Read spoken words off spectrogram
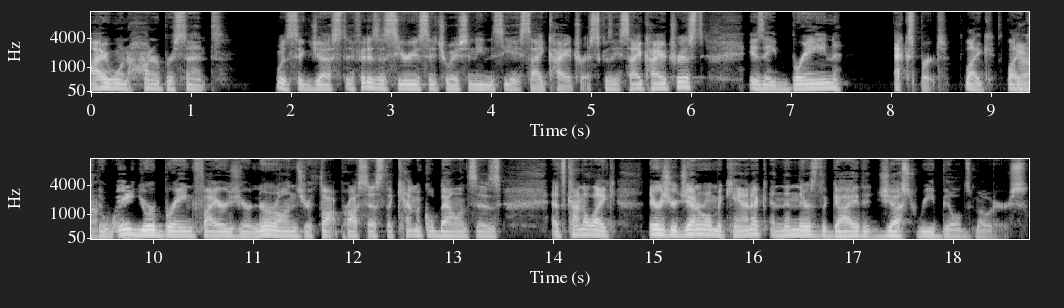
I 100% would suggest if it is a serious situation, needing to see a psychiatrist because a psychiatrist is a brain expert. Like like yeah. the way your brain fires your neurons your thought process the chemical balances it's kind of like there's your general mechanic and then there's the guy that just rebuilds motors.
